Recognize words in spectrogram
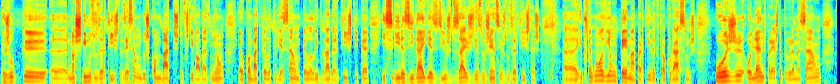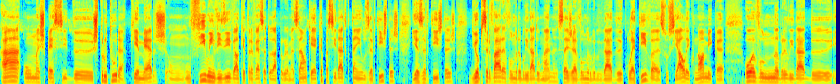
Eu julgo que uh, nós seguimos os artistas. Esse é um dos combates do Festival de Avignon, é o combate pela criação, pela liberdade artística e seguir as ideias e os desejos e as urgências dos artistas. Uh, e, portanto, não havia um tema à partida que procurássemos Hoje, olhando para esta programação, há uma espécie de estrutura que emerge, um, um, fio invisível que atravessa toda a programação, que é a capacidade que têm os artistas e as artistas de observar a vulnerabilidade humana, seja a vulnerabilidade coletiva, social, económica, ou a vulnerabilidade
